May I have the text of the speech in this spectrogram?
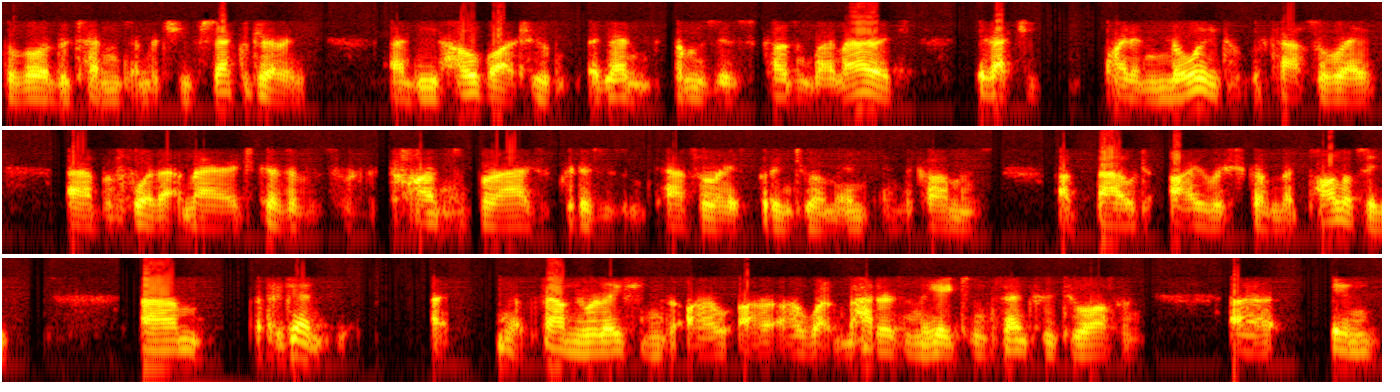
the Lord Lieutenant and the Chief Secretary. And the Hobart, who again becomes his cousin by marriage, is actually quite annoyed with Castlereagh uh, before that marriage because of sort of the constant barrage of criticism Castlereagh is putting to him in, in the Commons about Irish government policy. Um, but again, uh, you know, family relations are, are, are, what matters in the 18th century too often. Uh, in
